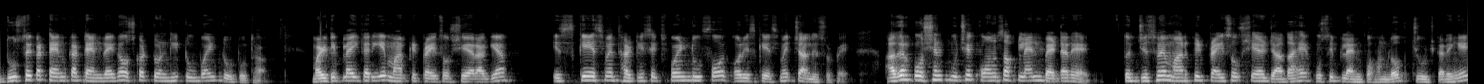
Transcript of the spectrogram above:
दूसरे का टेन का टेन रहेगा, उसका twenty two point two two था। मल्टीप्लाई करिए मार्केट प्राइस ऑफ़ शेयर आ गया। इस केस में thirty six point two four और इस केस में चालीस रुपए। अगर क्वेश्चन पूछे कौन सा प्लान बेटर है तो जिसमें मार्केट प्राइस ऑफ़ शेयर ज़्यादा है, उसी प्लान को हम लोग चूज़ करेंगे।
